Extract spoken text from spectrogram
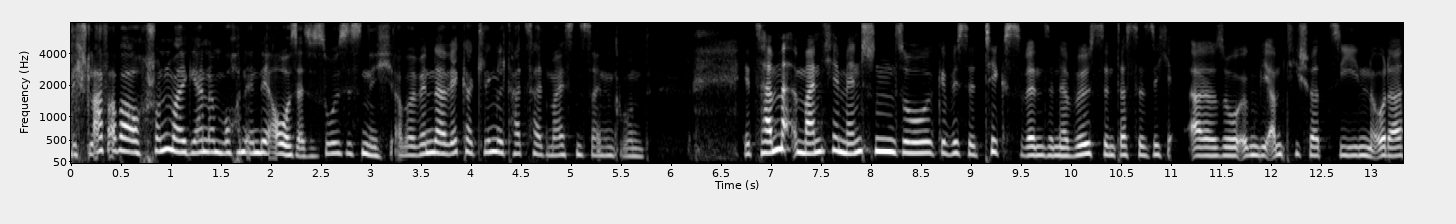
Ich schlafe aber auch schon mal gern am Wochenende aus. Also so ist es nicht. Aber wenn der Wecker klingelt, hat es halt meistens seinen Grund. Jetzt haben manche Menschen so gewisse Ticks, wenn sie nervös sind, dass sie sich äh, so irgendwie am T-Shirt ziehen oder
